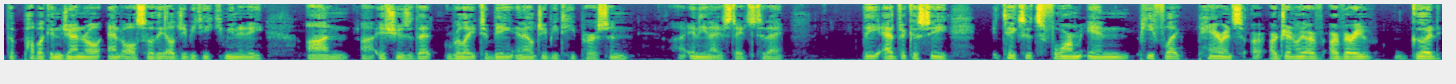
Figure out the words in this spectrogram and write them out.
the public in general and also the LGBT community on uh, issues that relate to being an LGBT person in the United States today. The advocacy it takes its form in PFLAG parents are, are generally are, are, very good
